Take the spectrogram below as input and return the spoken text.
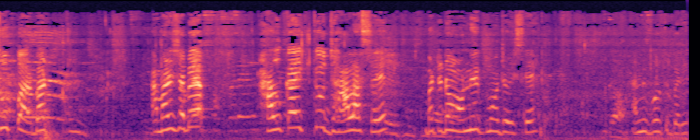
সুপার বাট আমার হিসাবে হালকা একটু ঝাল আছে বাট এটা অনেক মজা হয়েছে আমি বলতে পারি।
